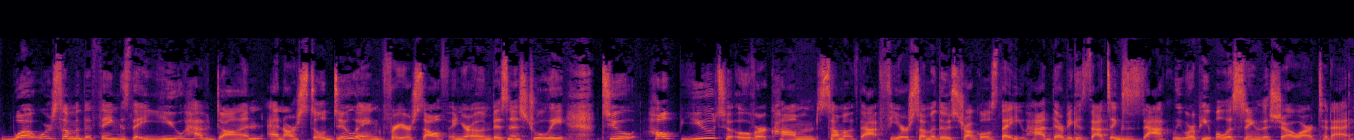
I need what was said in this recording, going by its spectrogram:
What were some of the things that you have done and are still doing for yourself in your own business, Julie, to help you to overcome some of that fear, some of those struggles that you had there? Because that's exactly where people listening to the show are today.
